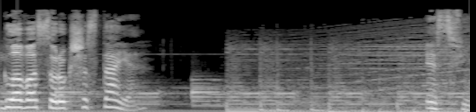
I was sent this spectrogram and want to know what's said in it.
Глава 46. Эсфир.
